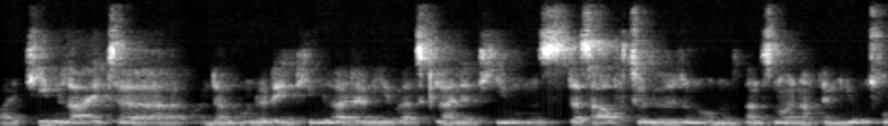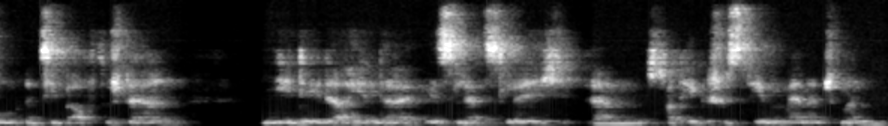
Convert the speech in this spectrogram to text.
drei Teamleiter und dann unter den Teamleitern jeweils kleine Teams, das aufzulösen und uns ganz neu nach dem Newsroom-Prinzip aufzustellen. Die Idee dahinter ist letztlich ähm, strategisches Themenmanagement,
